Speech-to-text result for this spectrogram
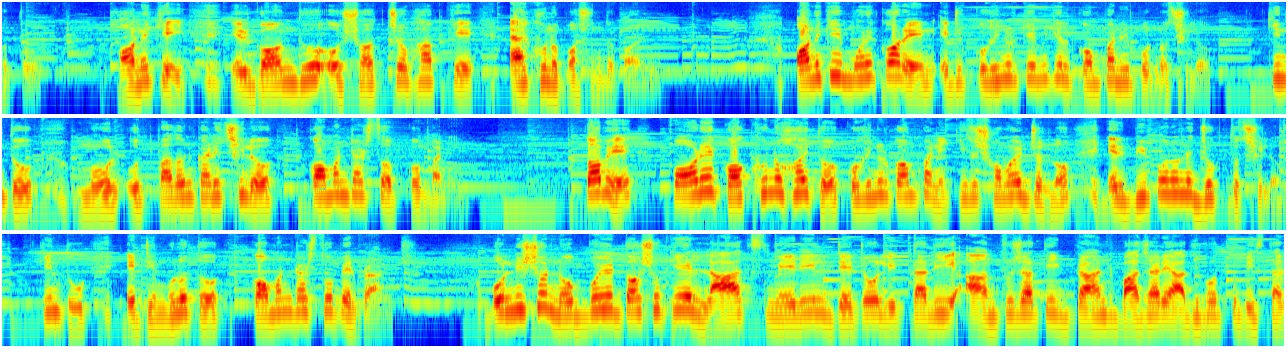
হতো। অনেকেই এর গন্ধ ও স্বচ্ছ ভাবকে এখনও পছন্দ করেন। অনেকেই মনে করেন এটি কোহিনুর কেমিক্যাল কোম্পানির পণ্য ছিল, কিন্তু মূল উৎপাদনকারী ছিল কমান্ডার সোপ কোম্পানি। তবে পরে কখনো হয়তো কোহিনুর কোম্পানি কিছু সময়ের জন্য এর বিপণনে যুক্ত ছিল, কিন্তু এটি মূলত কমান্ডার সোপের ব্র্যান্ড। উনিশশো নব্বইয়ের দশকে লাক্স, মেরিল, ডেটল ইত্যাদি আন্তর্জাতিক ব্র্যান্ড বাজারে আধিপত্য বিস্তার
